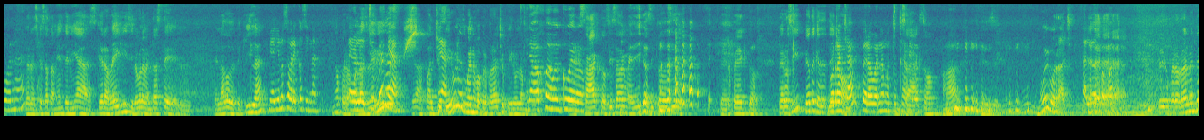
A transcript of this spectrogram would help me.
buena, ¿eh? Pero es que esa también tenías, que era Baileys y luego le aventaste el helado de tequila. Mira, yo no sabré cocinar. No, pero, Pero para los las chupas, bebidas, mira. mira, para el Mira. chupirul es bueno para preparar el chupirul. la Mira, mujer. buen cubero. Exacto, sí sabe medidas y todo así. Perfecto. Pero sí, fíjate que de, de Borracha, hecho- pero buena muchacha. Exacto. Ajá. Sí, sí. Muy borracha. Saludos, papá. Te digo, pero realmente,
